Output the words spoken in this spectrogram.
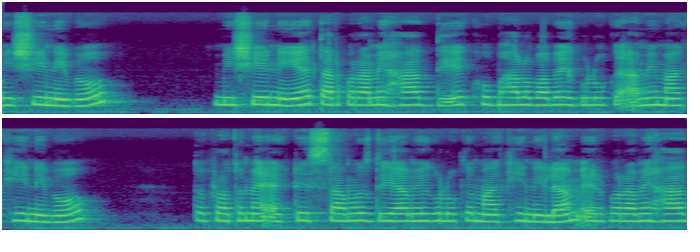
মিশিয়ে নিব। মিশিয়ে নিয়ে তারপর আমি হাত দিয়ে খুব ভালোভাবে এগুলোকে আমি মাখিয়ে নিব। তো প্রথমে একটি চামচ দিয়ে আমি এগুলোকে মাখিয়ে নিলাম। এরপর আমি হাত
